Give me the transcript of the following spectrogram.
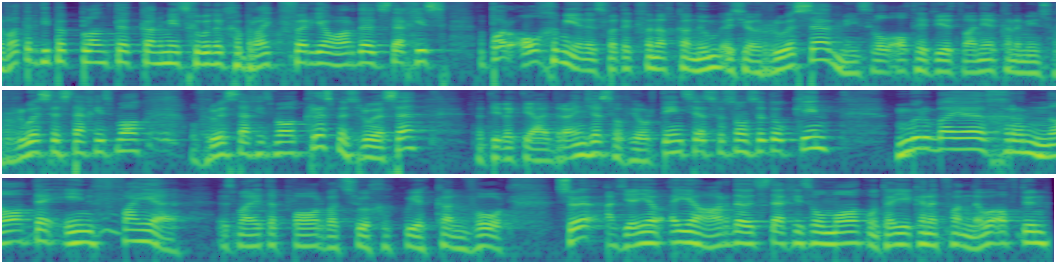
Nou watter tipe plante kan 'n mens gewoonlik gebruik vir jou harde steggies? 'n Paar algemeenes wat ek vinnig kan noem is jou rose. Mense wil altyd weet wanneer kan 'n mens rose steggies maak of roossteggies maak? Kersrose, natuurlik die hydrangeas of die hortensias soos ons dit ook ken. Moerbeye, granate en vye is maar net 'n paar wat so gekweek kan word. So as jy jou eie harde steggies wil maak, onthou jy kan dit van nou af doen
